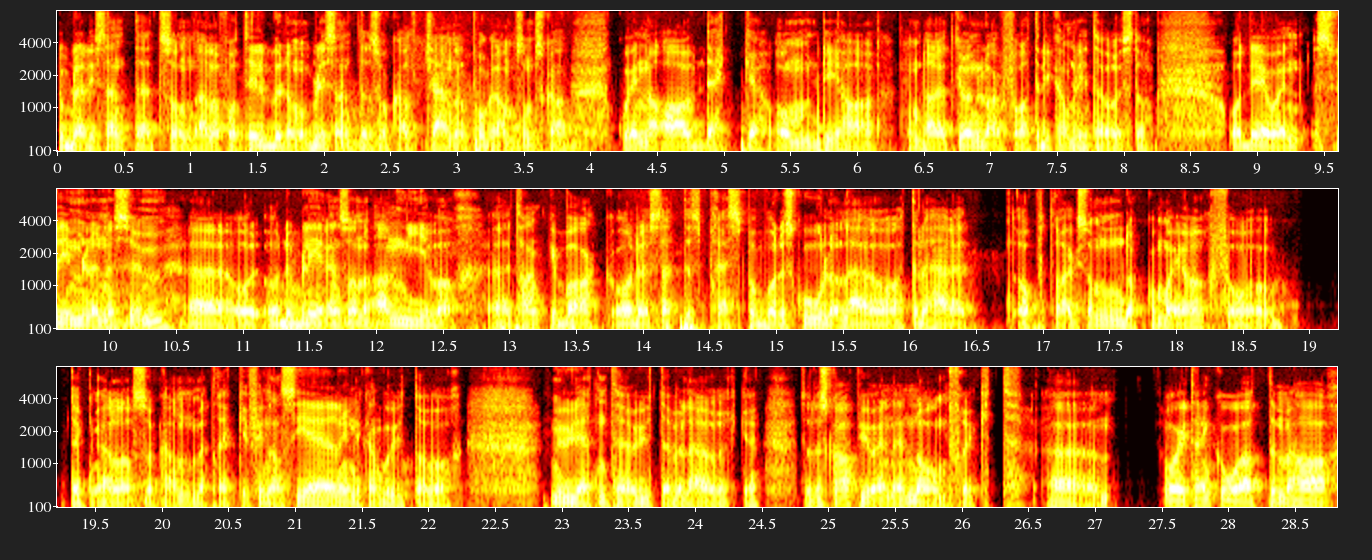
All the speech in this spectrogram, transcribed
da blir de sendt til et sånn, eller får tilbud om å bli sendt til et såkalt channel-program som skal gå inn og avdekke om, de har, om det er et grunnlag for at de kan bli terrorister. Og Det er jo en svimlende sum, eh, og det blir en sånn angivertanke bak. Og det settes press på både skole og lærere at det her er et oppdrag som dere må gjøre for å Ellers så kan vi trekke finansiering, det kan gå utover muligheten til å utøve læreryrket. Så det skaper jo en enorm frykt. Eh, og jeg tenker òg at vi har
